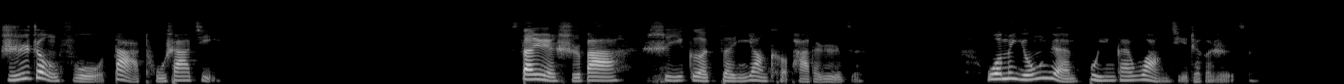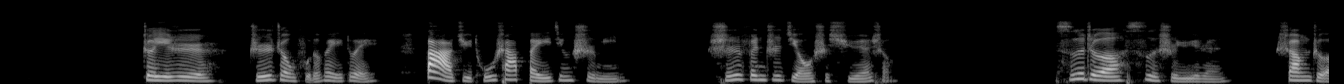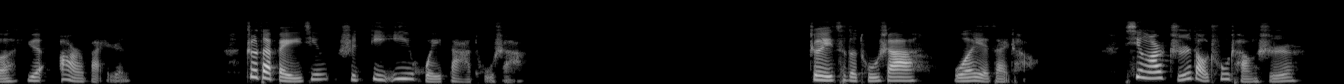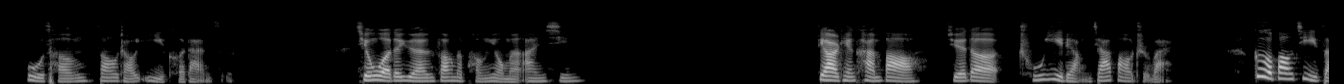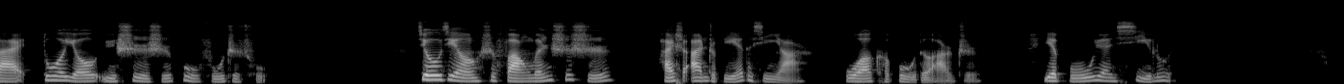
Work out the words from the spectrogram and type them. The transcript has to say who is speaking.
Speaker 1: 执政府大屠杀记。三月十八是一个怎样可怕的日子？我们永远不应该忘记这个日子。这一日，执政府的卫队大举屠杀北京市民，十分之九是学生，死者四十余人。伤者约二百人，这在北京是第一回大屠杀。这一次的屠杀我也在场，幸而直到出场时不曾遭着一颗弹子，请我的远方的朋友们安心。第二天看报，觉得除一两家报纸外，各报记载多有与事实不符之处。究竟是访闻失实，还是安着别的心眼儿，我可不得而知，也不愿细论。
